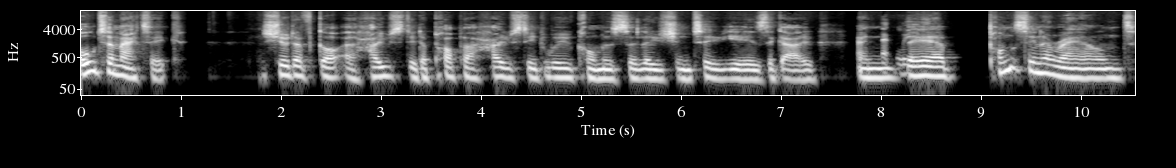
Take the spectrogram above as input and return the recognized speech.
Automattic should have got a hosted, a proper hosted WooCommerce solution two years ago, and they're pouncing around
